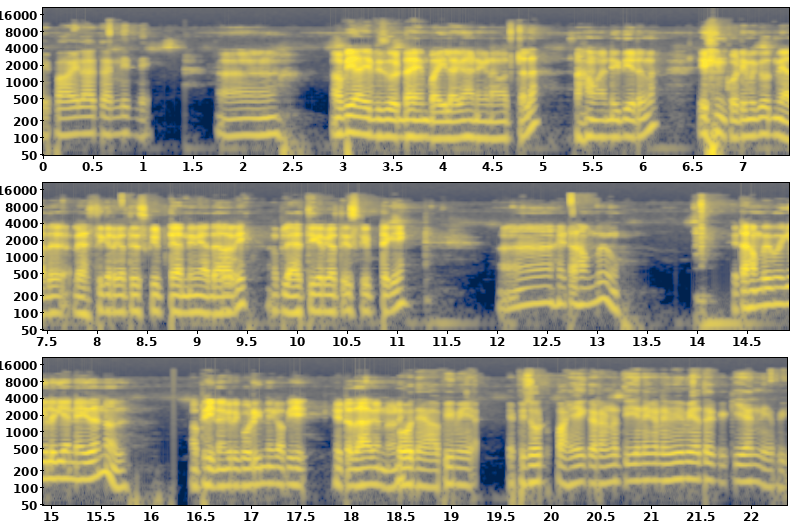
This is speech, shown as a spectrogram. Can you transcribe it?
එපාවෙලා දන්නෙත්නේ අපි අයිපිසෝඩ්ඩයිම් බයිලා ගහනක නවත්තල සාමාන්‍ය ඉදියටම ඉන් කොටිමකුත් මේ අද ලැස්ති කරගත ස්ක්‍රප්ට ඇන්නේ අදාවේ අප ලැස්ති කරගත ස්ක්‍රප් එක. හෙට හම්බමු හෙට හම්බම කියල කියන්න දන්නවද? අපි හිනකර කොඩින්න අපි හෙට දාගන්න ඕද අපි මේ එපිසෝඩ් පහේ කරන්න තියෙනක නෙවේ මේ අතක කියන්නේ අපි.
